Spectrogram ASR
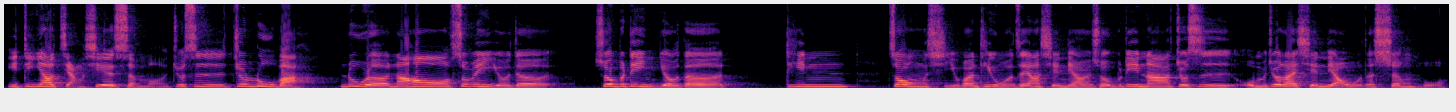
一定要讲些什么，就是就录吧，录了，然后说不定有的，说不定有的听。众喜欢听我这样闲聊也说不定呢，就是我们就来闲聊我的生活。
